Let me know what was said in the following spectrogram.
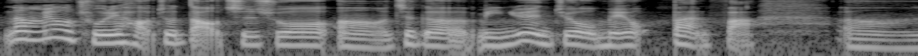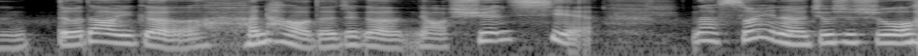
那没有处理好，就导致说，呃，这个民怨就没有办法，嗯、得到一个很好的这个要宣泄。那所以呢，就是说，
